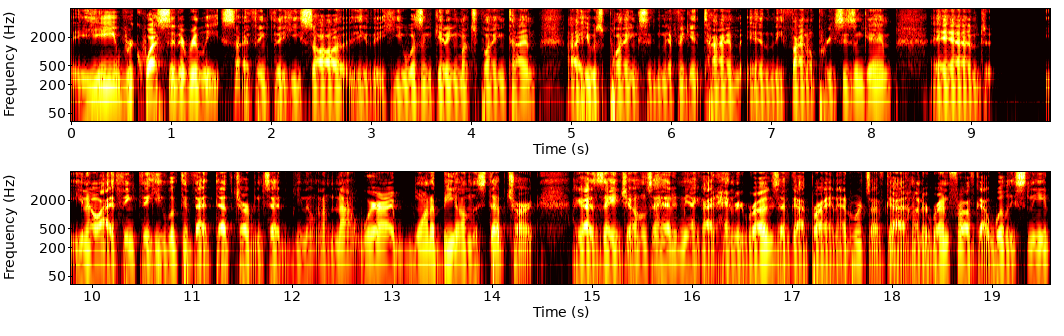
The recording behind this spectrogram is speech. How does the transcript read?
he requested a release. I think that he saw he, that he wasn't getting much playing time. Uh, he was playing significant time in the final preseason game, and you know, I think that he looked at that depth chart and said, you know what, I'm not where I want to be on this depth chart. I got Zay Jones ahead of me. I got Henry Ruggs. I've got Bryan Edwards. I've got Hunter Renfrow. I've got Willie Snead.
